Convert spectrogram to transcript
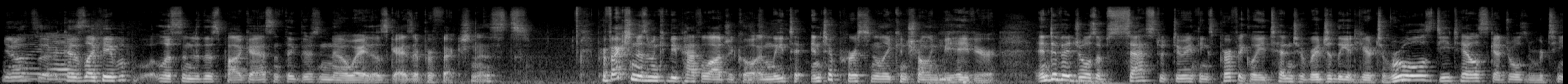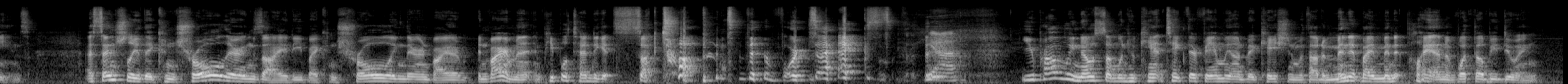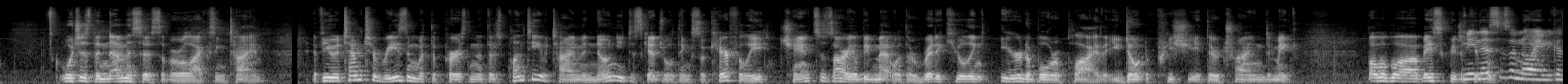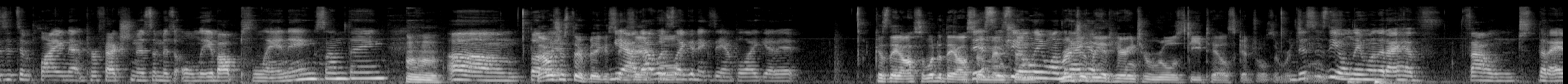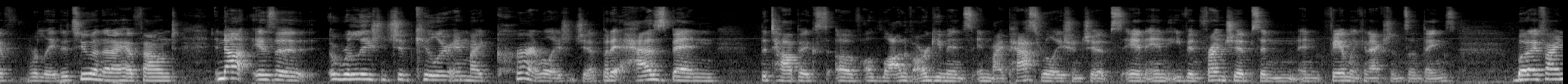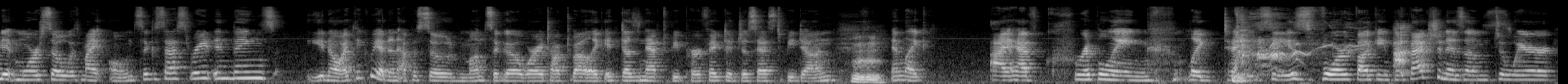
You know, Oh my uh, because like people listen to this podcast and think there's no way those guys are perfectionists. Perfectionism can be pathological and lead to interpersonally controlling mm-hmm. behavior. Individuals obsessed with doing things perfectly tend to rigidly adhere to rules, details, schedules, and routines. Essentially, they control their anxiety by controlling their envi- environment, and people tend to get sucked up into their vortex. yeah. You probably know someone who can't take their family on vacation without a minute by minute plan of what they'll be doing, which is the nemesis of a relaxing time. If you attempt to reason with the person that there's plenty of time and no need to schedule things so carefully, chances are you'll be met with a ridiculing, irritable reply that you don't appreciate they're trying to make blah blah blah. Basically, I mean, people- this is annoying because it's implying that perfectionism is only about planning something. Um, but Mm-hmm. that was just their biggest yeah, example. that was like an example. I get it. because they also what did they also This is the mention? only one that I Rigidly have- adhering to rules, details, schedules, and routines. This is the only one that I have found that I have related to, and that I have found not is a, a relationship killer in my current relationship, but it has been the topics of a lot of arguments in my past relationships and in even friendships and, and family connections and things. But I find it more so with my own success rate in things. You know, I think we had an episode months ago where I talked about like it doesn't have to be perfect, it just has to be done. Mm-hmm. And like I have crippling like tendencies for fucking perfectionism to where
